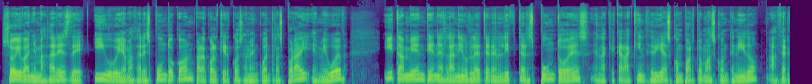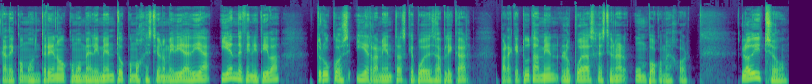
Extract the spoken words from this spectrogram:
soy Iván Yamazares de ivyamazares.com. Para cualquier cosa me encuentras por ahí, en mi web. Y también tienes la newsletter en lifters.es, en la que cada 15 días comparto más contenido acerca de cómo entreno, cómo me alimento, cómo gestiono mi día a día y, en definitiva, trucos y herramientas que puedes aplicar para que tú también lo puedas gestionar un poco mejor. Lo dicho,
